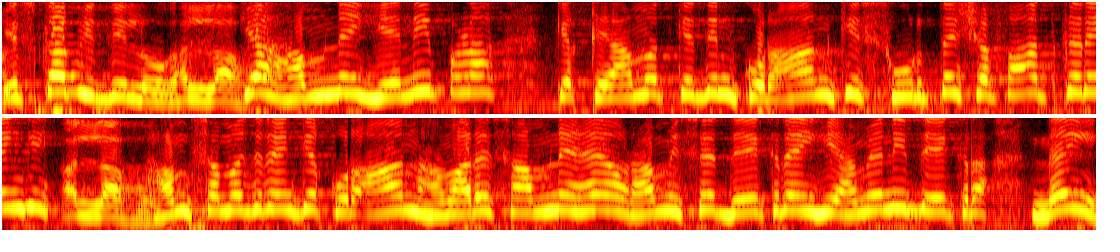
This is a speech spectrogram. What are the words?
اس کا بھی دل ہوگا۔ اللہ۔ کیا ہم نے یہ نہیں پڑھا کہ قیامت کے دن قرآن کی صورتیں شفاعت کریں گی؟ اللہ۔ ہم سمجھ رہے ہیں کہ قرآن ہمارے سامنے ہے اور ہم اسے دیکھ رہے ہیں یہ ہمیں نہیں دیکھ رہا۔ نہیں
